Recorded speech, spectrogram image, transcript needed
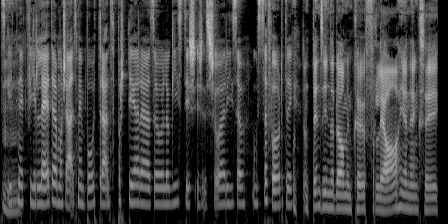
Es mhm. gibt nicht viele Läden, man muss alles mit dem Boot transportieren, also logistisch ist es schon eine riesige Herausforderung. Und, und dann sind wir da mit dem Köfferli an und haben gesehen,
